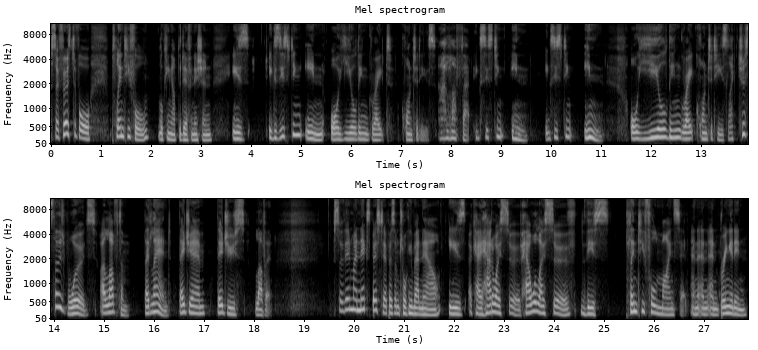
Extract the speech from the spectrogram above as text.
So, first of all, plentiful, looking up the definition, is existing in or yielding great quantities. I love that. Existing in, existing in or yielding great quantities. Like just those words, I love them. They land, they jam, they juice, love it. So then my next best step, as I'm talking about now, is okay, how do I serve? How will I serve this plentiful mindset and, and, and bring it in?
